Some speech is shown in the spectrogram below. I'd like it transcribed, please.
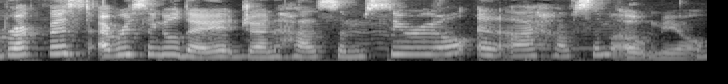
For breakfast every single day, Jen has some cereal and I have some oatmeal.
